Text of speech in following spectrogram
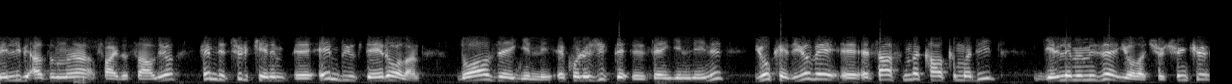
belli bir azınlığa fayda sağlıyor hem de Türkiye'nin e, en büyük değeri olan doğal zenginliği, ekolojik e, zenginliğini yok ediyor ve esasında kalkınma değil gerilememize yol açıyor. Çünkü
